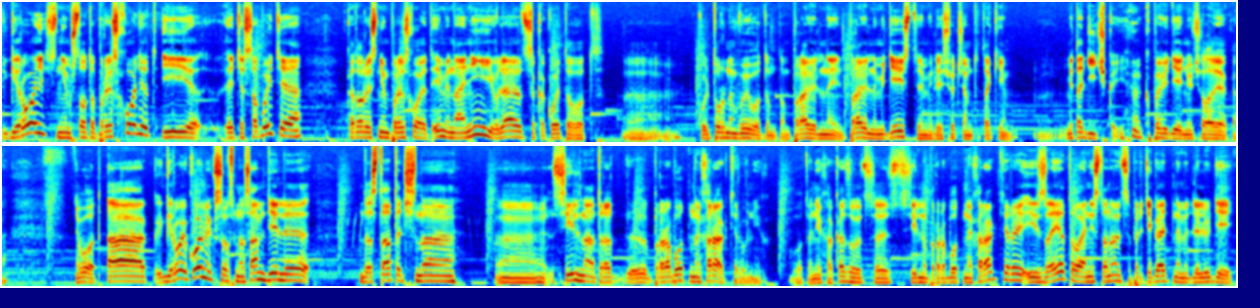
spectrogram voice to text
герой, с ним что-то происходит, и эти события, которые с ним происходят, именно они являются какой-то вот э, культурным выводом, там, правильной, правильными действиями или еще чем-то таким, э, методичкой к поведению человека. Вот. А герои комиксов на самом деле достаточно э, сильно отра- э, проработанный характер у них. Вот у них оказываются сильно проработанные характеры, и из-за этого они становятся притягательными для людей,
